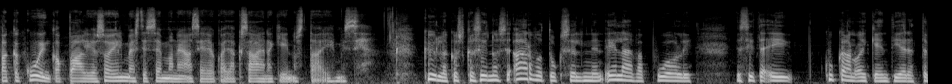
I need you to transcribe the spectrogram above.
vaikka kuinka paljon. Se on ilmeisesti semmoinen asia, joka jaksaa aina kiinnostaa ihmisiä. Kyllä, koska siinä on se arvotuksellinen elävä puoli ja sitä ei kukaan oikein tiedä, että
